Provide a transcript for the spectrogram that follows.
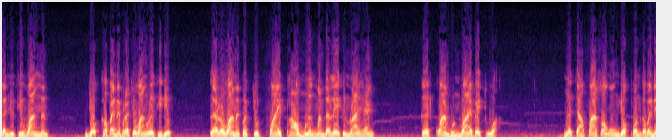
กันอยู่ที่วังนั้น ยกเข้าไปในพระราชวังเลยทีเดียว และระหว่างนั้นก็จุดไฟเผาเมืองมันดาเลขึ้นหลายแห่ง เกิดความวุ่นวายไปทั่ว เมื่อเจ้าฟ้าสององค์ยกพลเข้าไปใน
